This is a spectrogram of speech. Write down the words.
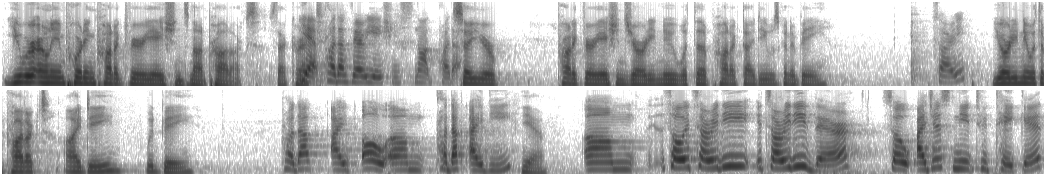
you were only importing product variations, not products. Is that correct? Yeah, product variations, not products. So your product variations, you already knew what the product ID was going to be. Sorry? You already knew what the product ID would be. Product ID, oh um, product ID. Yeah. Um, so it's already it's already there. So I just need to take it.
